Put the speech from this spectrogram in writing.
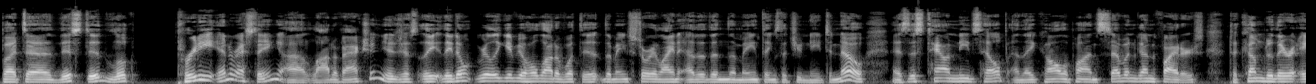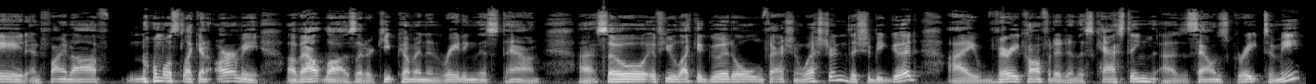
But, uh, this did look pretty interesting. A lot of action. You just they, they don't really give you a whole lot of what the the main storyline other than the main things that you need to know. As this town needs help, and they call upon seven gunfighters to come to their aid and find off almost like an army of outlaws that are keep coming and raiding this town. Uh, so if you like a good old fashioned western, this should be good. I'm very confident in this casting. Uh, it sounds great to me.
